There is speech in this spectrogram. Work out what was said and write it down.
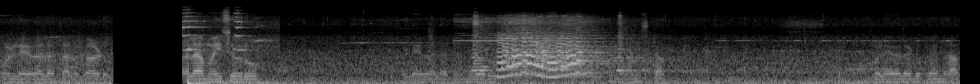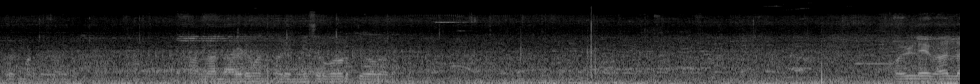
ಕೊಳ್ಳೇಗಾಲ ತಲಕಾಡು. ಮೈಸೂರು. ಕೊಳ್ಳೇಗಾಲ ಬೆಂಗಳೂರು. ನಾನ್ ಸ್ಟಾಪ್ ಕೊಳ್ಳೇಗಾಲ ಡಿಪೋಯಿಂದ ಆಪ್ರೇಟ್ ಮಾಡ್ತಾ ಇರೋದು. ಅಲ್ಲೊಂದು ಆರ್ ಡಿ ಒಂದು ಕಡೆ ಮೈಸೂರಿಗೆ ಹೊರಡ್ತೀವಿ ಇವಾಗ ಎಲ್ಲ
